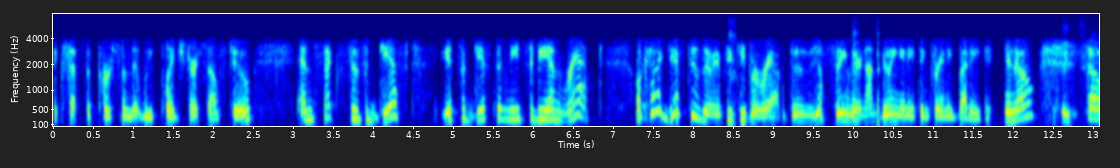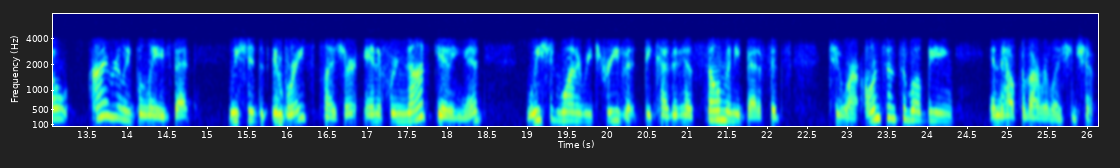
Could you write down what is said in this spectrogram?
except the person that we pledged ourselves to. And sex is a gift. It's a gift that needs to be unwrapped what kind of gift is there if you keep it wrapped and just sitting there not doing anything for anybody, you know? So I really believe that we should embrace pleasure, and if we're not getting it, we should want to retrieve it because it has so many benefits to our own sense of well-being and the health of our relationship.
